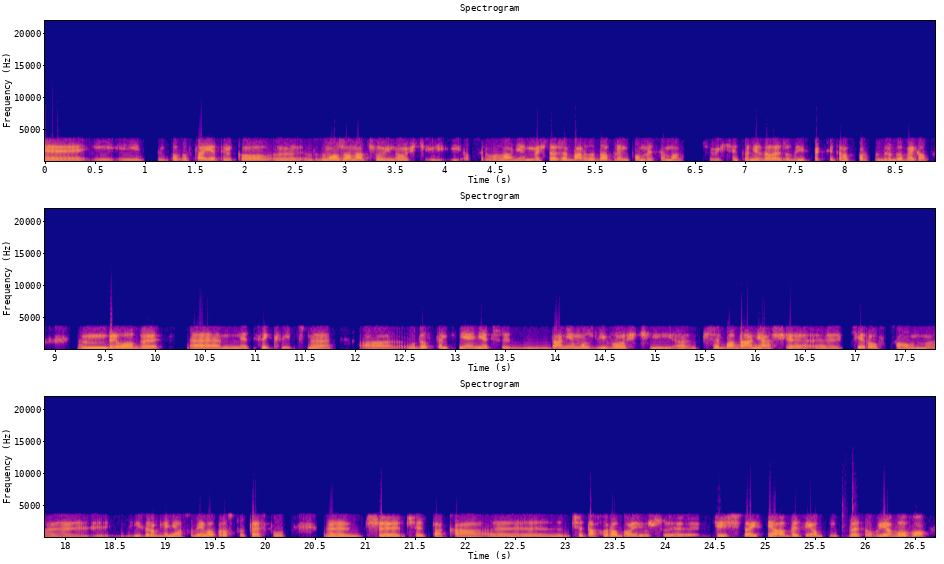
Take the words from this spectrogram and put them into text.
I, I pozostaje tylko wzmożona czujność i, i obserwowanie. Myślę, że bardzo dobrym pomysłem, oczywiście to nie zależy od Inspekcji Transportu Drogowego, m, byłoby cykliczne udostępnienie czy danie możliwości e, przebadania się e, kierowcom e, i zrobienia sobie po prostu testu, czy, czy, taka, czy ta choroba już gdzieś zaistniała bez, bezobjawowo,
